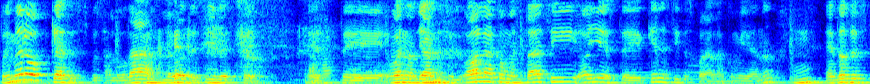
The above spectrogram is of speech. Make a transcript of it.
primero, ¿qué haces? Pues saludar, luego decir, este, este, bueno, ya decir, hola, ¿cómo estás? Sí, oye, este, ¿qué necesitas para la comida, no? ¿Mm? Entonces,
